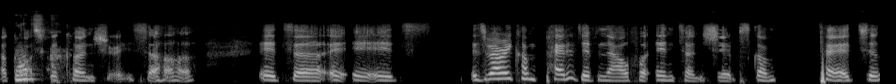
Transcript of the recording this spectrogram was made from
across That's... the country. So it's uh, it, it's it's very competitive now for internships compared to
